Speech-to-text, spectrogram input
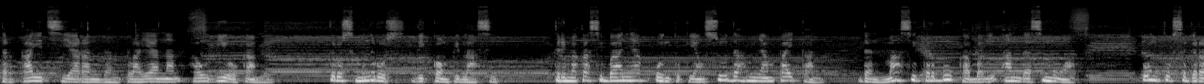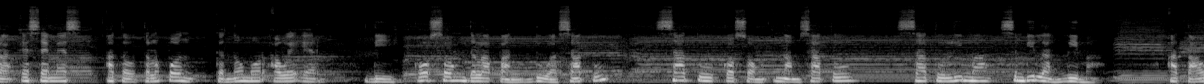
terkait siaran dan pelayanan audio kami terus-menerus dikompilasi Terima kasih banyak untuk yang sudah menyampaikan dan masih terbuka bagi Anda semua untuk segera SMS atau telepon ke nomor AWR di 0821 1061 1595 atau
